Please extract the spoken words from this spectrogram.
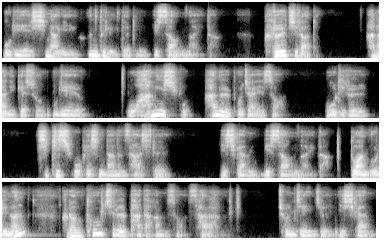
우리의 신앙이 흔들릴 때도 있사옵나이다. 그럴지라도 하나님께서 우리의 왕이시고 하늘 보좌에서 우리를 지키시고 계신다는 사실을 이 시간 믿사옵나이다. 또한 우리는 그런 통치를 받아가면서 살아가는 존재인 줄 이 시간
